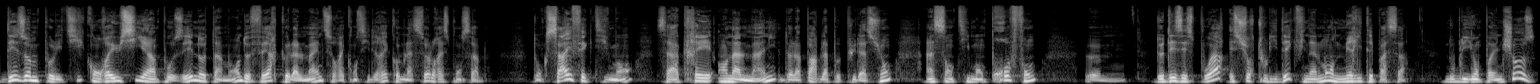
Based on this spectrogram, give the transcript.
des hommes politiques ont réussi à imposer notamment de faire que l'Allemagne serait considérée comme la seule responsable. Donc ça, effectivement, ça a créé en Allemagne, de la part de la population, un sentiment profond euh, de désespoir et surtout l'idée que finalement on ne méritait pas ça. N'oublions pas une chose,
